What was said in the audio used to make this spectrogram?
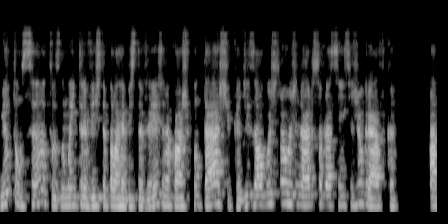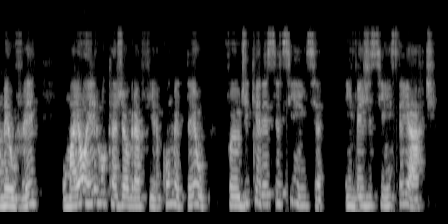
Milton Santos, numa entrevista pela revista Veja, na qual acho fantástica, diz algo extraordinário sobre a ciência geográfica. A meu ver, o maior erro que a geografia cometeu foi o de querer ser ciência, em vez de ciência e arte.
